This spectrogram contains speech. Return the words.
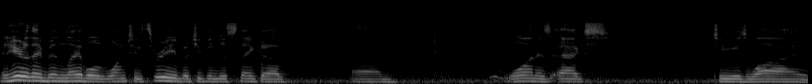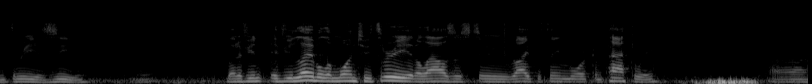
And here they've been labeled one, two, three, but you can just think of um, one is x, two is y, and three is z. But if you, if you label them one, two, three, it allows us to write the thing more compactly. Uh,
